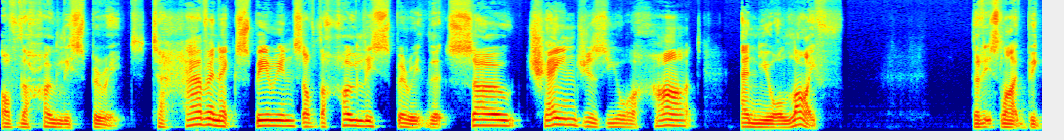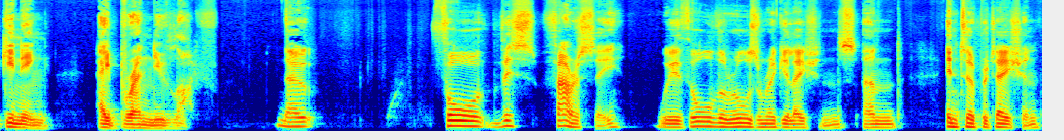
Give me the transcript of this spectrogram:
of the Holy Spirit, to have an experience of the Holy Spirit that so changes your heart and your life that it's like beginning a brand new life. Now, for this Pharisee, with all the rules and regulations and interpretation,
